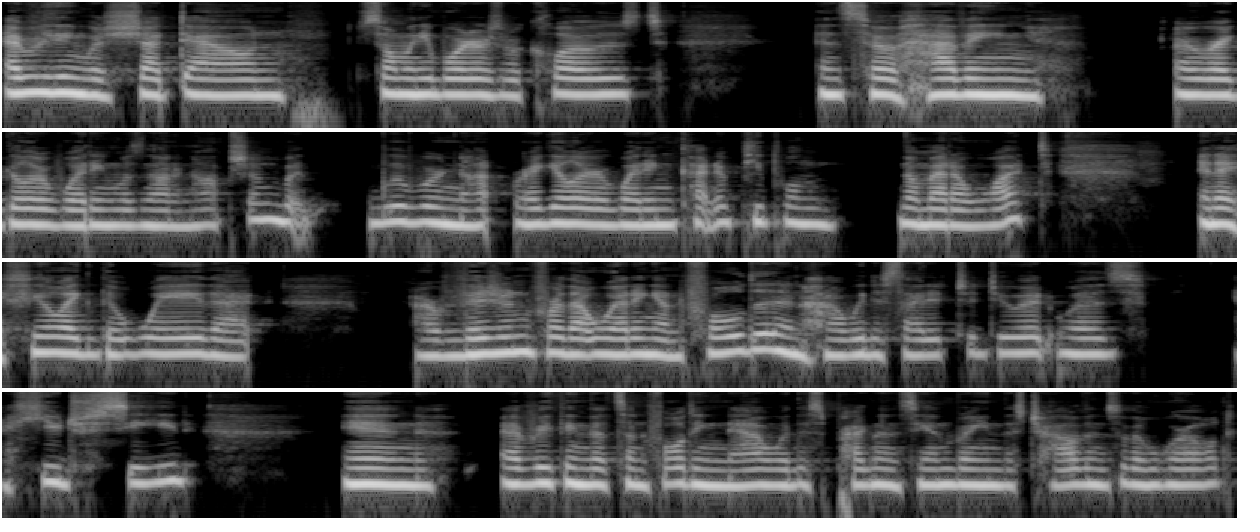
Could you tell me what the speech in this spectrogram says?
everything was shut down. So many borders were closed. And so having a regular wedding was not an option, but we were not regular wedding kind of people no matter what. And I feel like the way that our vision for that wedding unfolded and how we decided to do it was a huge seed in everything that's unfolding now with this pregnancy and bringing this child into the world.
